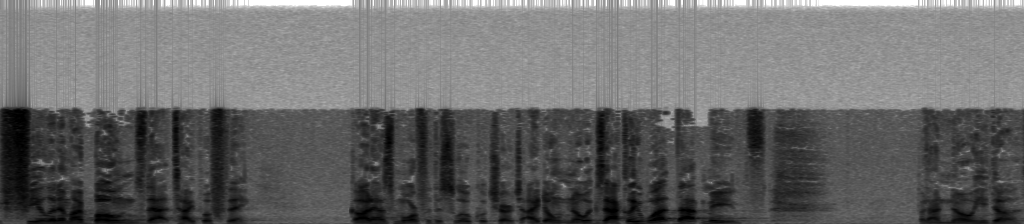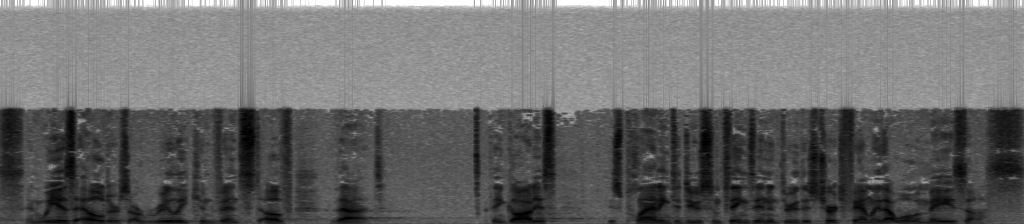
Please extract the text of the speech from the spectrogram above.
feel it in my bones, that type of thing. God has more for this local church. I don't know exactly what that means, but I know He does. And we as elders are really convinced of that. I think God is, is planning to do some things in and through this church family that will amaze us.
